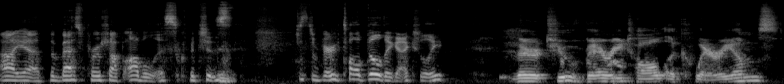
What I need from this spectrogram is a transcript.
Ah, yeah, the Bass Pro Shop obelisk, which is just a very tall building, actually. There are two very tall aquariums,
